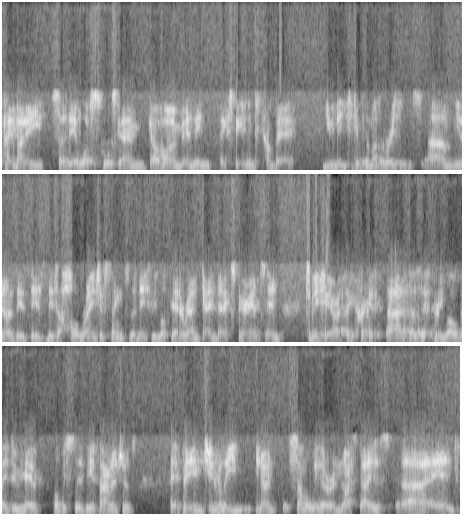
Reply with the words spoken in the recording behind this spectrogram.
pay money, sit there, watch a sports game, go home, and then expect them to come back. You need to give them other reasons. Um, you know, there's, there's, there's a whole range of things that need to be looked at around game day experience. And to be fair, I think cricket uh, does that pretty well. They do have obviously the advantage of it being generally, you know, summer weather and nice days, uh, and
